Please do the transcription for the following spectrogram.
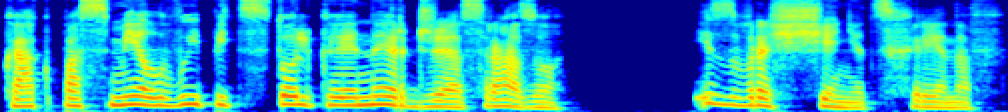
Как посмел выпить столько энерджия сразу? Извращенец хренов.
